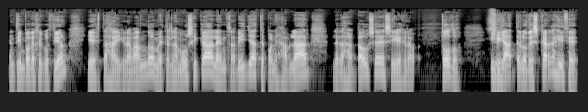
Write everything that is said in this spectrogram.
en tiempo de ejecución, y estás ahí grabando, metes la música, la entradilla, te pones a hablar, le das al pause, sigues grabando, todo. Y Sí. ya te lo descargas y dices,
